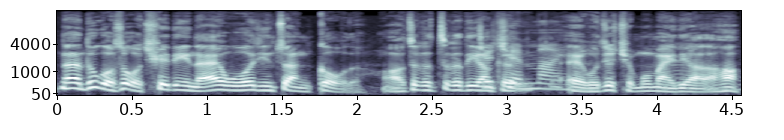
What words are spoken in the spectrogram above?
那如果说我确定了，哎，我已经赚够了哦，这个这个地方可以哎，我就全部卖掉了哈。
